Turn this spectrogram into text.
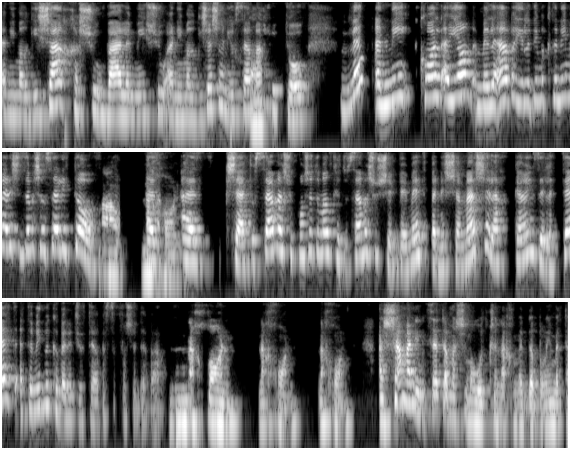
אני מרגישה חשובה למישהו, אני מרגישה שאני עושה נכון. משהו טוב, ואני כל היום מלאה בילדים הקטנים האלה, שזה מה שעושה לי טוב. וואו, נכון. אז, אז כשאת עושה משהו, כמו שאת אומרת, כשאת עושה משהו שבאמת בנשמה שלך, גם אם זה לתת, את תמיד מקבלת יותר בסופו של דבר. נכון, נכון, נכון. אז שמה נמצאת המשמעות כשאנחנו מדברים את,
